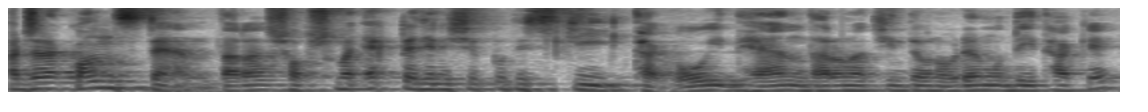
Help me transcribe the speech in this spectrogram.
আর যারা কনস্ট্যান্ট তারা সবসময় একটা জিনিসের প্রতি স্টিক থাকে। ওই ধ্যান, ধারণা, চিন্তা ভাবনা ওইটার মধ্যেই থাকে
